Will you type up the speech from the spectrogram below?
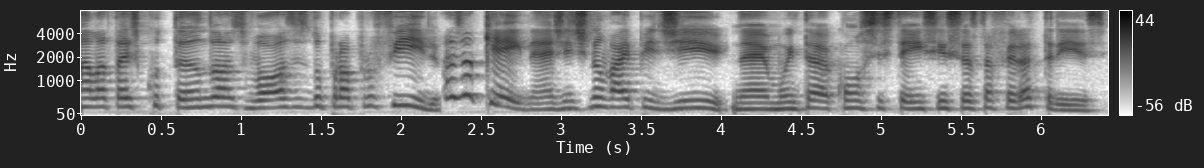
ela tá escutando as vozes do próprio filho. Mas ok, né? A gente não vai pedir, né, muita consistência em sexta-feira 13.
